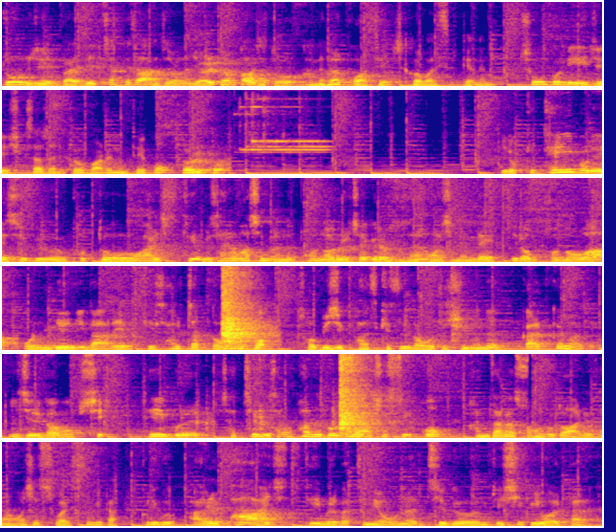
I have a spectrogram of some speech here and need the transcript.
좀 이제 많이 시작해서 앉으면 10명까지도 가능할 것 같아요. 제가 봤을 때는 충분히 이제 식사 자리도 마련되고 넓고 이렇게 테이블에 지금 보통 RC 테이블 사용하시면 버너를 체결해서 사용하시는데 이런 버너와 원유닛 아래 이렇게 살짝 넣어서 접이식 바스켓을 넣어주시면 깔끔하게 이질감 없이 테이블 자체를 상판으로 사용하실 수 있고 간단한 수영으로도 아래 사용하실 수가 있습니다. 그리고 알파 IGT 테이블 같은 경우는 지금 이제 12월 달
